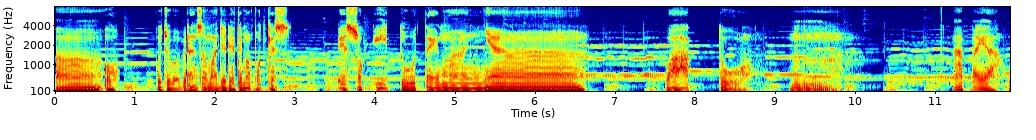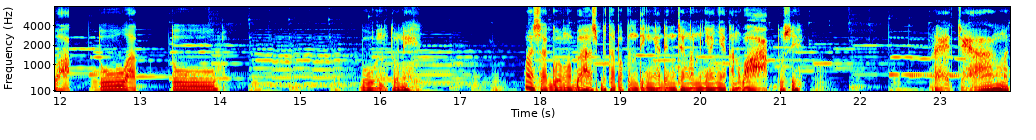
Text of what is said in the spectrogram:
Uh, oh, gue coba brainstorm aja deh tema podcast. Besok itu temanya waktu. Hmm. Apa ya? Waktu, waktu. Buntu nih. Masa gue ngebahas betapa pentingnya dan jangan menyanyiakan waktu sih? Receh amat.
